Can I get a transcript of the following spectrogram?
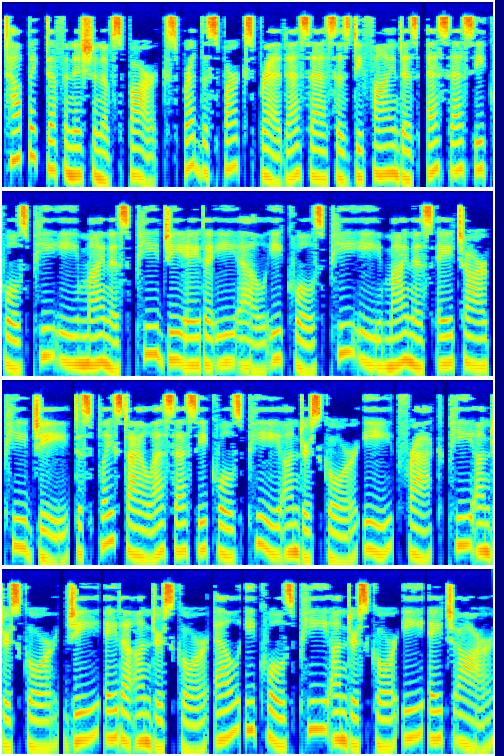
Topic definition of spark spread The spark spread SS is defined as SS equals PE minus PG EL equals PE minus HRPG display style SS equals P underscore E frac P underscore G eta underscore L equals P underscore E HR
